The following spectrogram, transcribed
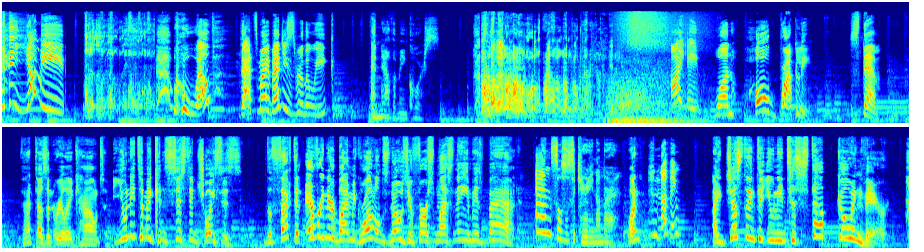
Yummy! well, that's my veggies for the week. And now the main course. I ate one whole broccoli. Stem. That doesn't really count. You need to make consistent choices. The fact that every nearby McDonald's knows your first and last name is bad. And social security number. What? Nothing. I just think that you need to stop going there.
